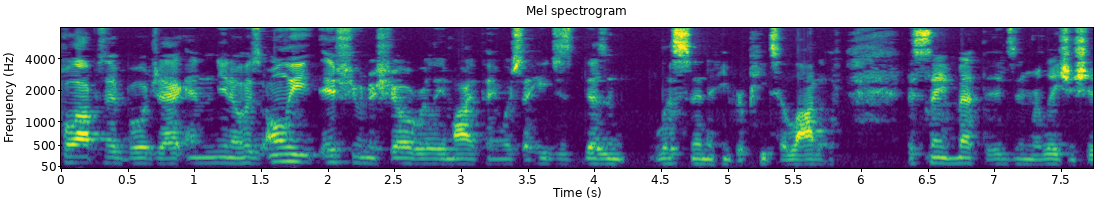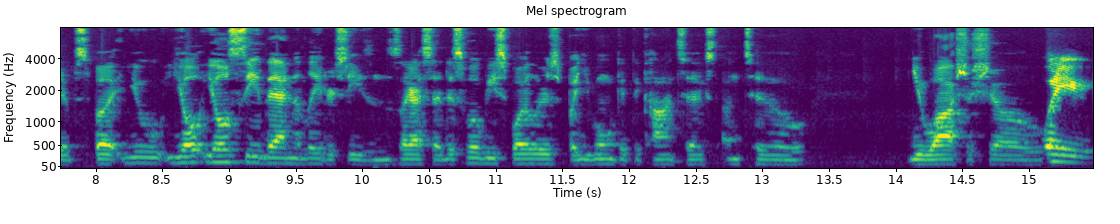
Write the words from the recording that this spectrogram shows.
pull opposite BoJack, and you know his only issue in the show, really, in my opinion, was that he just doesn't listen and he repeats a lot of the same methods in relationships. But you you'll you'll see that in the later seasons. Like I said, this will be spoilers, but you won't get the context until you watch the show. when you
